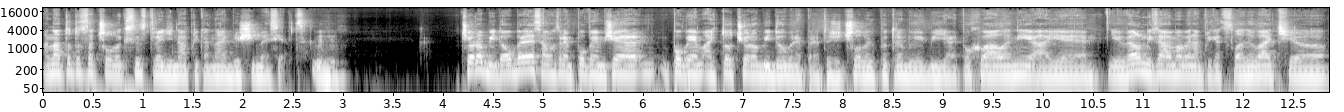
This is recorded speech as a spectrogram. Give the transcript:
a na toto sa človek sústredí napríklad najbližší mesiac. Mm-hmm. Čo robí dobre, samozrejme poviem, že poviem aj to, čo robí dobre, pretože človek potrebuje byť aj pochválený a je, je veľmi zaujímavé napríklad sledovať, uh,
